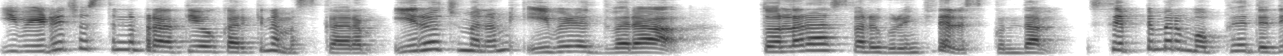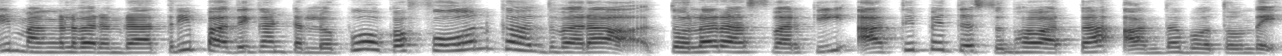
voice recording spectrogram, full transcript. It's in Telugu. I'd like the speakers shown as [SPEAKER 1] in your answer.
[SPEAKER 1] ఈ వీడియో చూస్తున్న ప్రతి ఒక్కరికి నమస్కారం. ఈ రోజు మనం ఈ వీడియో ద్వారా తులరాశి వారి గురించి తెలుసుకుందాం. సెప్టెంబర్ ముప్పై తేదీ మంగళవారం రాత్రి పది గంటలలోపు ఒక ఫోన్ కాల్ ద్వారా తులరాశి వారికి అతిపెద్ద శుభవార్త అందబోతోంది.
